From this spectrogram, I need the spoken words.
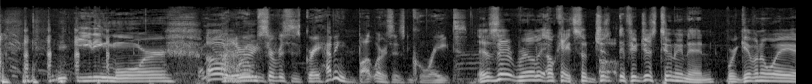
eating more. Oh, the room service is great. Having butlers is great. Is it really? Okay, so just Oh. if you're just tuning in, we're giving away a,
